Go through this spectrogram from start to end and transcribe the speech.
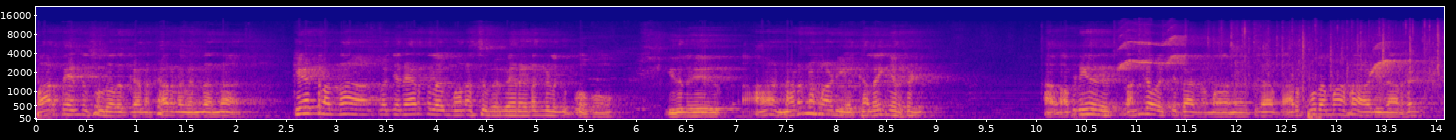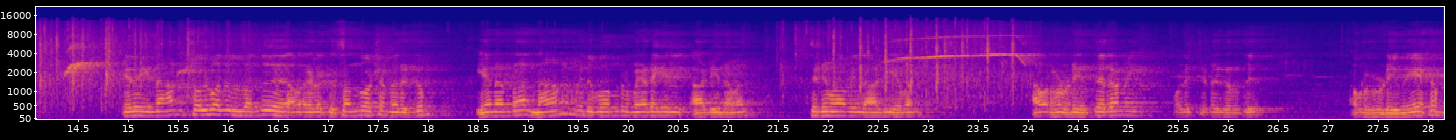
பார்த்தேன்னு சொல்றதற்கான காரணம் என்னன்னா கேட்டோம்னா கொஞ்ச நேரத்தில் மனசு வெவ்வேறு இடங்களுக்கு போகும். இதில் நடனமாடிய நடனம் ஆடிய கலைஞர்கள் அப்படியே தங்க வச்சுட்டாங்க. மாநிலத்தில் அற்புதமாக ஆடினார்கள். இதை நான் சொல்வதில் வந்து அவர்களுக்கு சந்தோஷம் இருக்கும். ஏனென்றால் நானும் இது போன்று மேடையில் ஆடினவன் சினிமாவில் ஆடியவன். அவர்களுடைய திறமை ஒழித்திடுகிறது அவர்களுடைய வேகம்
